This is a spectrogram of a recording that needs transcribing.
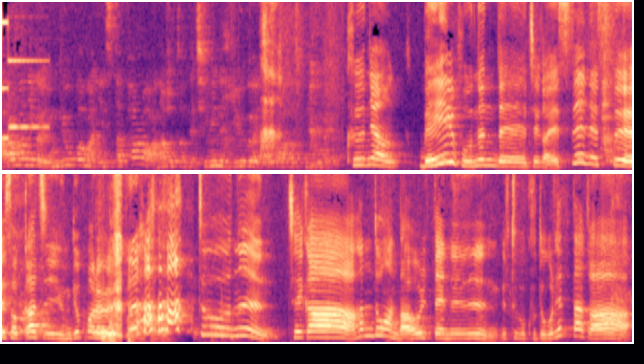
아라머니가 윤기 오빠만 인스타 팔로우 안 하셨던데 재밌는 이유가 있을 것 같아서 궁금해요. 그냥 매일 보는데 제가 SNS에서까지 윤기 오빠를 유튜브는 제가 한동안 나올 때는 유튜브 구독을 했다가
